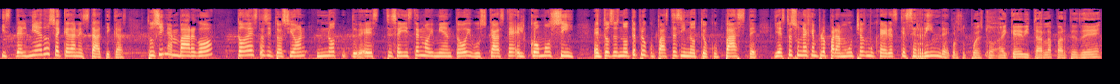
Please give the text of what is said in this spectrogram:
y del miedo se quedan estáticas. Tú, sin embargo, toda esta situación no este, seguiste en movimiento y buscaste el cómo sí. Entonces no te preocupaste, sino te ocupaste. Y esto es un ejemplo para muchas mujeres que se rinden. Por supuesto, hay que evitar la parte de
